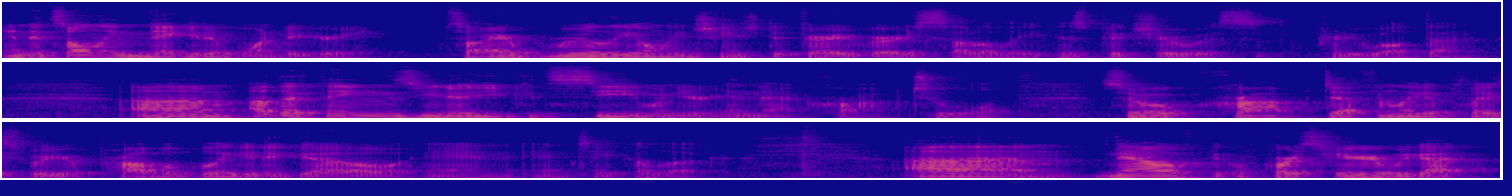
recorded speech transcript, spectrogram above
And it's only negative one degree. So I really only changed it very, very subtly. This picture was pretty well done. Um, other things, you know, you could see when you're in that crop tool. So crop, definitely a place where you're probably going to go and, and take a look. Um, now, of course, here we got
